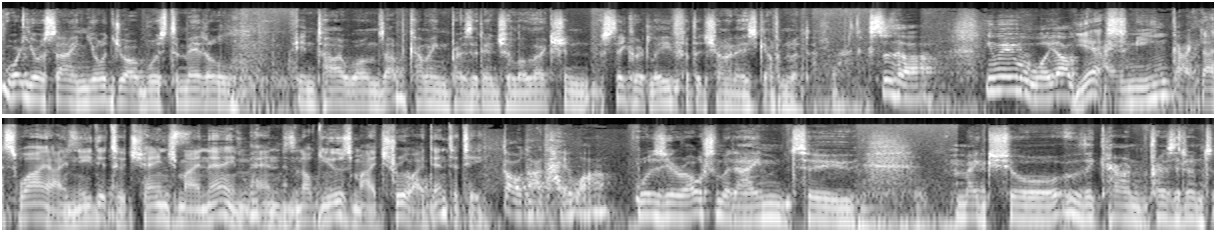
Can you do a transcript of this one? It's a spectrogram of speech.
what you're saying? Your job was to meddle in Taiwan's upcoming presidential election secretly for the Chinese government. Yes, that's why I needed to change my name and not use my true identity. Was your ultimate aim to make sure the current president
